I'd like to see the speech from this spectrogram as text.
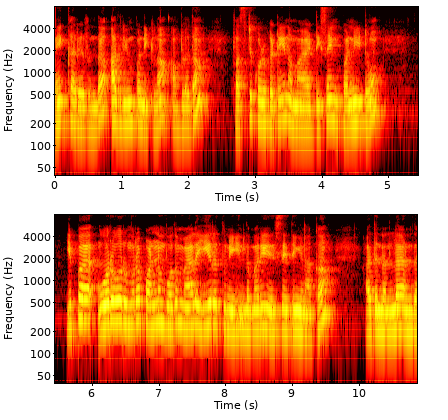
மேக்கர் இருந்தால் அதுலேயும் பண்ணிக்கலாம். அவ்வளோதான் ஃபஸ்ட்டு கொழுக்கட்டையை நம்ம டிசைன் பண்ணிட்டோம். இப்போ ஒரு ஒரு முறை பண்ணும்போதும் மேலே ஈரத்துணி இந்த மாதிரி சேர்த்திங்கனாக்கா அது நல்லா அந்த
